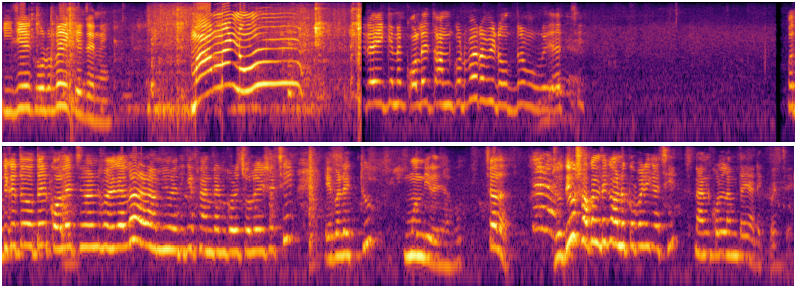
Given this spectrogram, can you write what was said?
কি যে করবে কে জানে। মামা নু! এটা এইখানে কলে চান করবে আর আমি রৌদ্রে মরে যাচ্ছি। ওদিকে তো ওদের কলেজ স্নান হয়ে গেল আর আমি ওইদিকে স্নান টান করে চলে এসেছি। এবার একটু মন্দিরে যাব। চলো। যদিও সকাল থেকে অনেক অনেকবারই গেছি স্নান করলাম তাই আরেকবার যাই।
